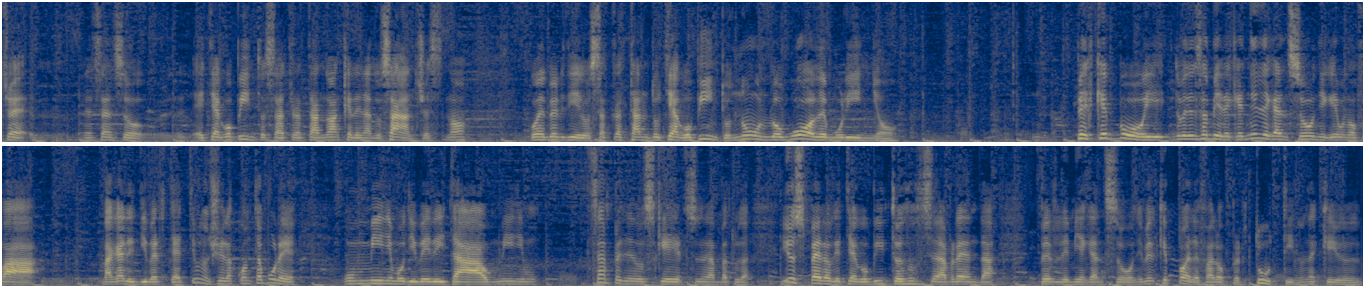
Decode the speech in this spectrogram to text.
cioè nel senso e Tiago Pinto sta trattando anche Renato Sanchez, no? Come per dire, lo sta trattando Tiago Pinto, non lo vuole Mourinho. Perché voi dovete sapere che nelle canzoni che uno fa, magari divertenti, uno ci racconta pure un minimo di verità, un minimo sempre nello scherzo, nella battuta. Io spero che Tiago Pinto non se la prenda per le mie canzoni, perché poi le farò per tutti, non è che io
